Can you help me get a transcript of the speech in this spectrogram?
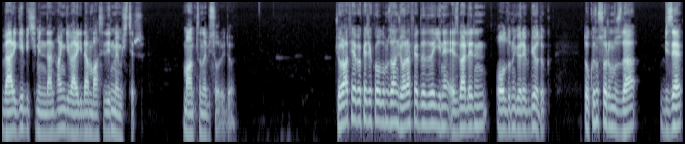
vergi biçiminden, hangi vergiden bahsedilmemiştir mantığına bir soruydu. Coğrafyaya bakacak olduğumuz zaman coğrafyada da yine ezberlerin olduğunu görebiliyorduk. 9. sorumuzda bize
